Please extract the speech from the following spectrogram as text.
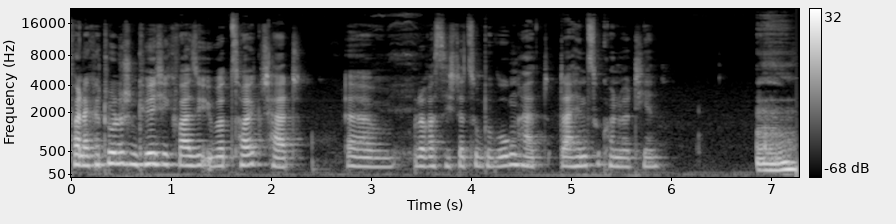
von der katholischen Kirche quasi überzeugt hat, ähm, oder was dich dazu bewogen hat, dahin zu konvertieren? Mhm.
